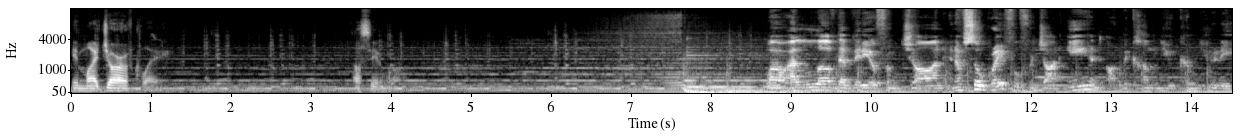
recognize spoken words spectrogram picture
in my jar of clay. I'll see you tomorrow. Wow, I love that video from John, and I'm so grateful for John and our Become New community.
